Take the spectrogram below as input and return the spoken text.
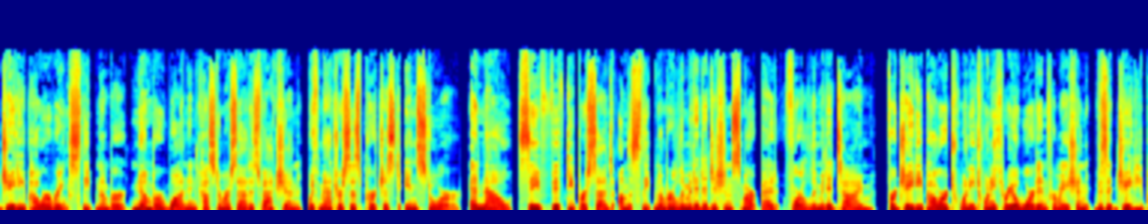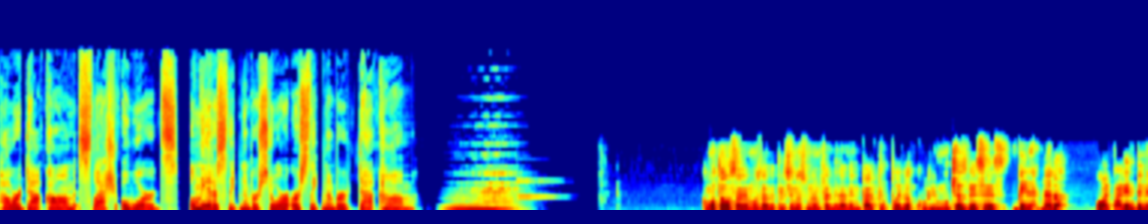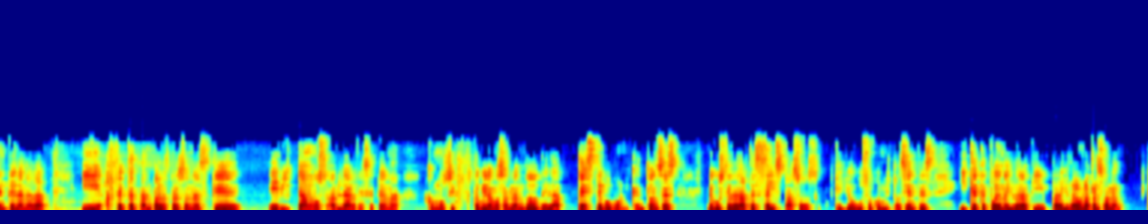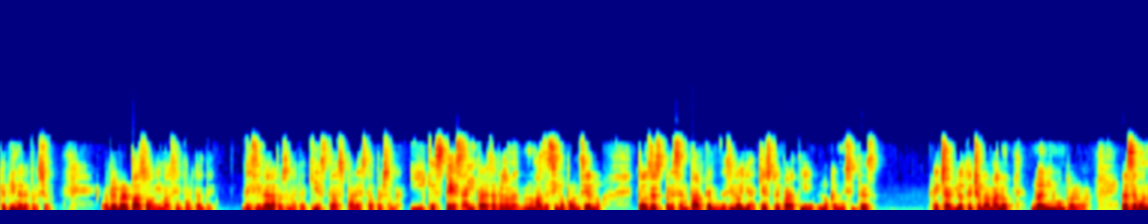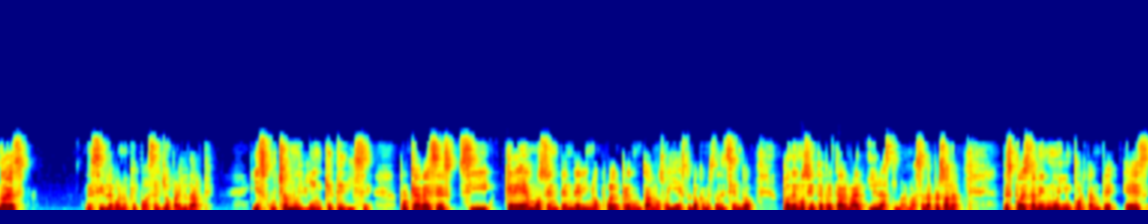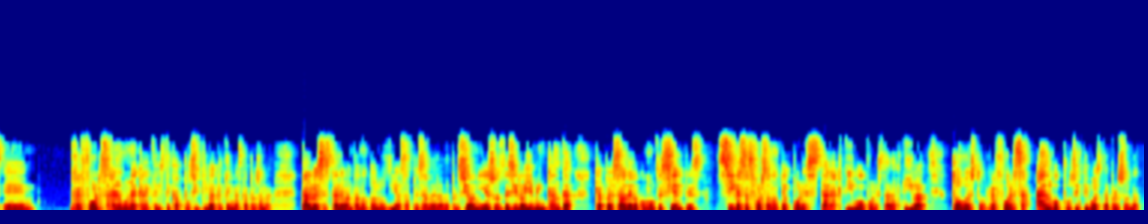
JD Power ranks Sleep Number number 1 in customer satisfaction with mattresses purchased in-store. And now, save 50% on the Sleep Number limited edition Smart Bed for a limited time. For JD Power 2023 award information, visit jdpower.com/awards. Only at a Sleep Number store or sleepnumber.com. Como todos sabemos, la depresión es una enfermedad mental que puede ocurrir muchas veces de la nada o aparentemente de la nada y afecta tanto a las personas que evitamos hablar de ese tema como si estuviéramos hablando de la peste bubónica. Entonces, me gustaría darte seis pasos que yo uso con mis pacientes y que te pueden ayudar a ti para ayudar a una persona que tiene depresión. El primer paso y más importante, decirle a la persona que aquí estás para esta persona y que estés ahí para esa persona, no nomás decirlo por decirlo. Entonces, presentarte, decirle, oye, aquí estoy para ti, lo que necesites, yo te echo la mano, no hay ningún problema. El segundo es decirle, bueno, ¿qué puedo hacer yo para ayudarte? Y escucha muy bien qué te dice, porque a veces si creemos entender y no preguntamos, oye, esto es lo que me estás diciendo, podemos interpretar mal y lastimar más a la persona. Después, también muy importante es eh, reforzar alguna característica positiva que tenga esta persona. Tal vez se está levantando todos los días a pesar de la depresión y eso es decir, oye, me encanta que a pesar de lo cómo te sientes, sigas esforzándote por estar activo, por estar activa, todo esto. Refuerza algo positivo a esta persona.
